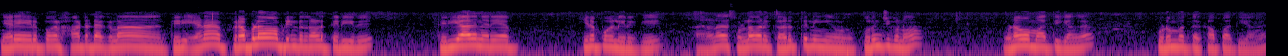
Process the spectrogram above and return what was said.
நிறைய இறப்புகள் ஹார்ட் அட்டாக்லாம் தெரியும் ஏன்னா பிரபலம் அப்படின்றதுனால தெரியுது. தெரியாத நிறைய இறப்புகள் இருக்குது அதனால் சொல்ல வர கருத்து நீங்கள் உங்களுக்கு புரிஞ்சுக்கணும். உணவை மாற்றிக்கங்க குடும்பத்தை காப்பாற்றிக்கங்க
